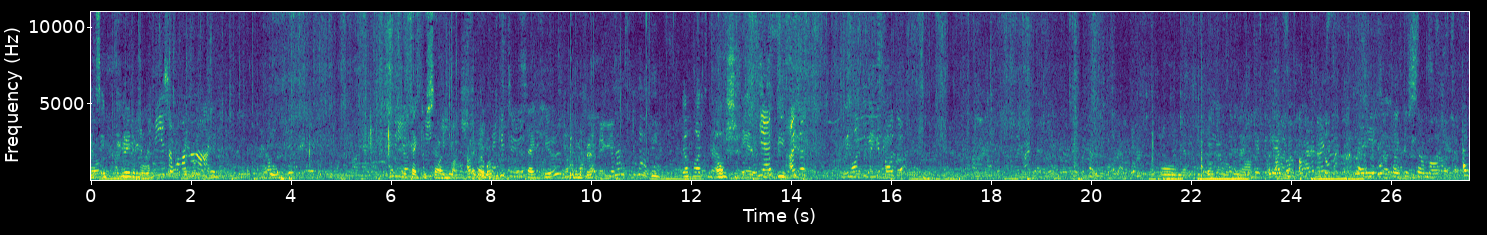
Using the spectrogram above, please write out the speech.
It's incredible. Thank you so much. Thank you too. Thank you. You're hot now. Oh, shit. Yes, I just we want to make a photo. Oh, yeah. Thank you so much. And,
